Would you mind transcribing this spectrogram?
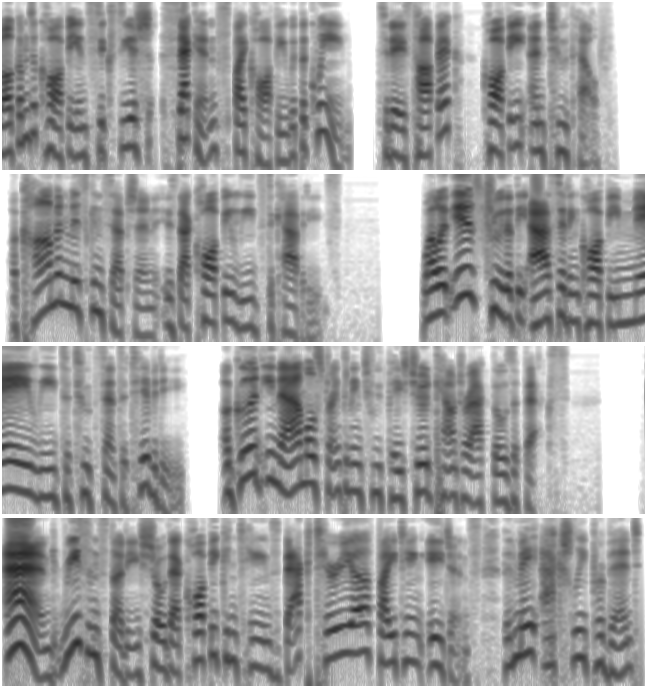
Welcome to Coffee in 60 ish Seconds by Coffee with the Queen. Today's topic coffee and tooth health. A common misconception is that coffee leads to cavities. While it is true that the acid in coffee may lead to tooth sensitivity, a good enamel strengthening toothpaste should counteract those effects. And recent studies show that coffee contains bacteria fighting agents that may actually prevent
